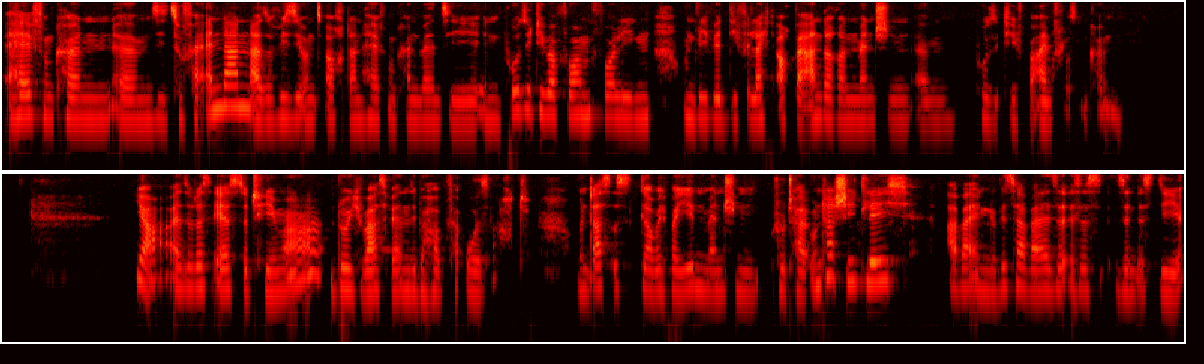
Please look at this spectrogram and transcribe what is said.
helfen können, ähm, sie zu verändern, also wie sie uns auch dann helfen können, wenn sie in positiver Form vorliegen und wie wir die vielleicht auch bei anderen Menschen ähm, positiv beeinflussen können. Ja, also das erste Thema, durch was werden sie überhaupt verursacht? Und das ist, glaube ich, bei jedem Menschen total unterschiedlich, aber in gewisser Weise es, sind es die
